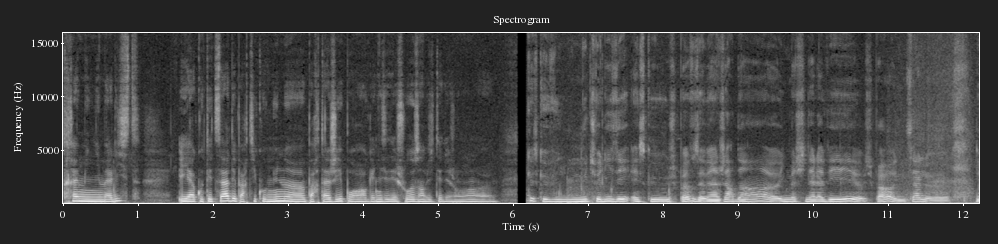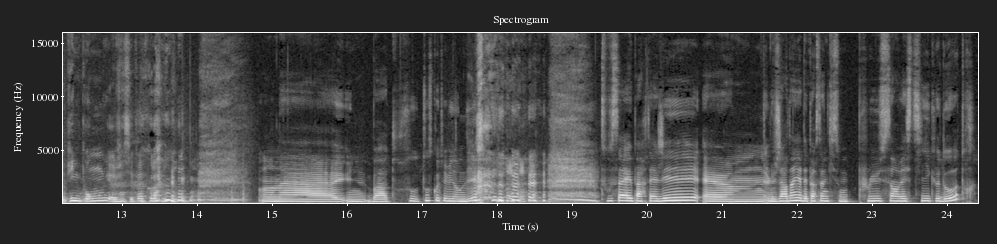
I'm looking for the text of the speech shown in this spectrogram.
très minimaliste, et à côté de ça, des parties communes partagées pour organiser des choses, inviter des gens. Qu'est-ce que vous mutualisez? Est-ce que, je sais pas, vous avez un jardin, euh, une machine à laver, euh, je sais pas, une salle euh, de ping-pong, je sais pas quoi? On a une, bah, tout, tout, ce que tu viens de dire. tout ça est partagé. le jardin, il y a des personnes qui sont plus investies que d'autres.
